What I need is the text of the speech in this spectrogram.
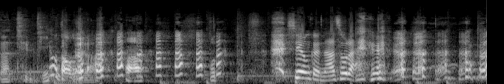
呃挺挺有道理的啊。不信用卡拿出来。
